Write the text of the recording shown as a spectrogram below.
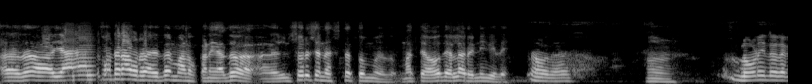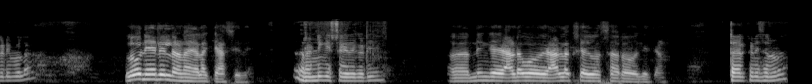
ಅದು ಯಾಕಂದ್ರೆ ಅವ್ರು ಇದು ಮಾಡ್ಬೇಕಣ್ಣ ಅದು ಇನ್ಶೂರೆನ್ಸ್ ಅಷ್ಟೇ ತುಂಬೋದು. ಮತ್ತೆ ಯಾವುದೆಲ್ಲ ರನ್ನಿಂಗ್ ಇದೆ. ಹೌದಾ? ಹ್ಮ್ ಲೋನ್ ಇಲ್ಲ ಗಾಡಿ ಮೇಲೆ? ಲೋನ್ ಏನಿಲ್ಲ ಅಣ್ಣ ಎಲ್ಲ ಕ್ಯಾಶ್ ಇದೆ. ರನ್ನಿಂಗ್ ಎಷ್ಟಾಗಿದೆ ಗಾಡಿ? ನಿಂಗೆ ಎರಡು ಎರಡು ಲಕ್ಷ ಐವತ್ತು ಸಾವಿರ ಹೋಗಿದೆ ಅಣ್ಣ. ಟೈರ್ ಕಂಡೀಷನ್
